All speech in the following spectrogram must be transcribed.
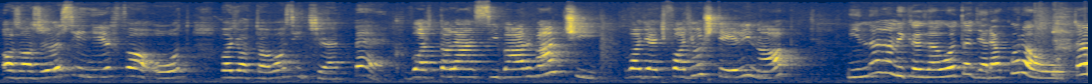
Az az őszi nyírfa ott, vagy a tavaszi cseppek? Vagy talán szivárváncsi? Vagy egy fagyos téli nap? Minden, ami köze volt a gyerekkora óta?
